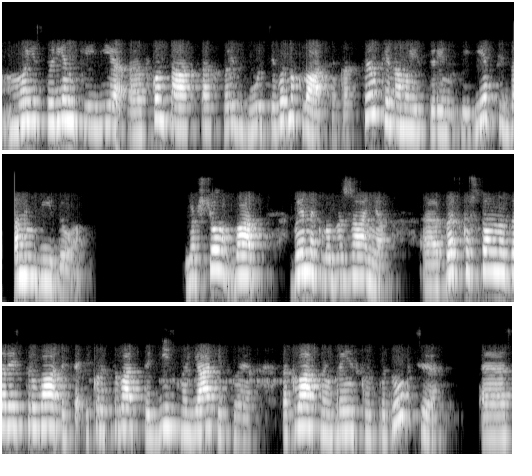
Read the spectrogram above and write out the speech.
Мої сторінки є е, в контактах, в Фейсбуці, в Однокласниках. Ссылки на мої сторінки є під даним відео. Якщо у вас виникло бажання е, безкоштовно зареєструватися і користуватися дійсно якісною та класною українською продукцією, е,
